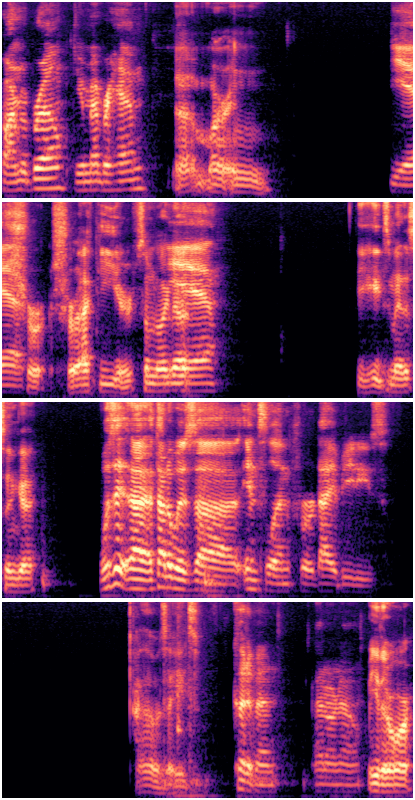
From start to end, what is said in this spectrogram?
pharma bro do you remember him? Uh, Martin yeah. Shrekky or something like that. yeah The AIDS medicine guy. was it uh, i thought it was uh insulin for diabetes I thought it was AIDS. could have been i don't know Either or.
